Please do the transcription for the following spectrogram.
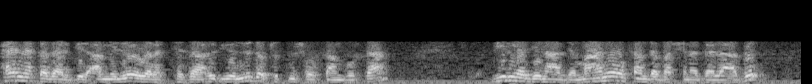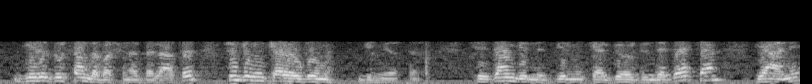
her ne kadar bir ameli olarak tezahür yönünü de tutmuş olsan burada bilmediğin halde mani olsan da başına beladır geri dursan da başına beladır. Çünkü münker olduğunu bilmiyorsun. Sizden biriniz bir münker gördüğünde derken yani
